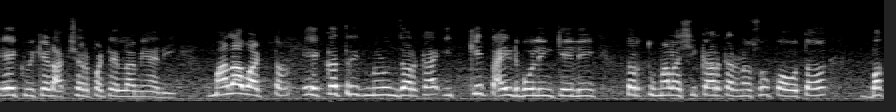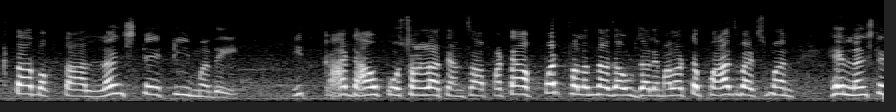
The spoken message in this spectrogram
एक विकेट अक्षर पटेलला मिळाली. मला वाटतं एकत्रित मिळून जर का इतकी टाईट बॉलिंग केली तर तुम्हाला शिकार करणं सोपं होतं. बघता बघता लंच ते टीमध्ये इतका डाव कोसळला त्यांचा. पटापट फलंदाज आऊट झाले. मला वाटतं पाच बॅट्समन हे लंच ते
